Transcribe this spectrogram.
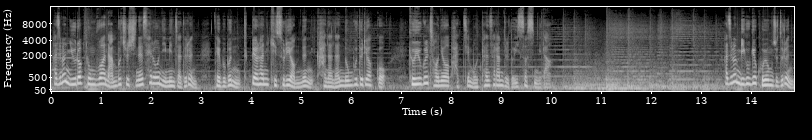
하지만 유럽 동부와 남부 출신의 새로운 이민자들은 대부분 특별한 기술이 없는 가난한 농부들이었고 교육을 전혀 받지 못한 사람들도 있었습니다. 하지만 미국의 고용주들은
